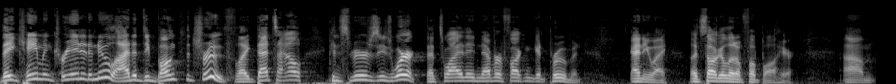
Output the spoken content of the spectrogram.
They came and created a new lie to debunk the truth. Like that's how conspiracies work. That's why they never fucking get proven. Anyway, let's talk a little football here. Um,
